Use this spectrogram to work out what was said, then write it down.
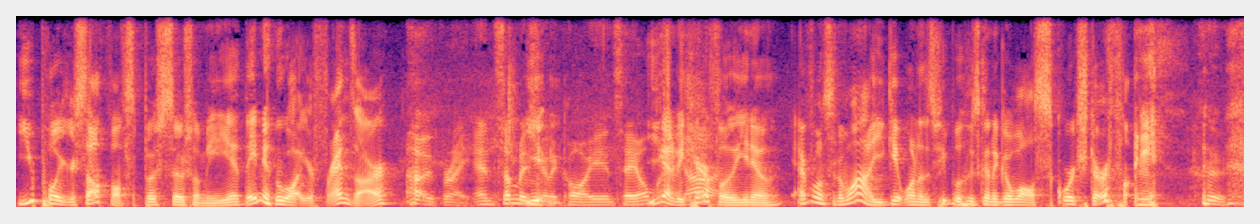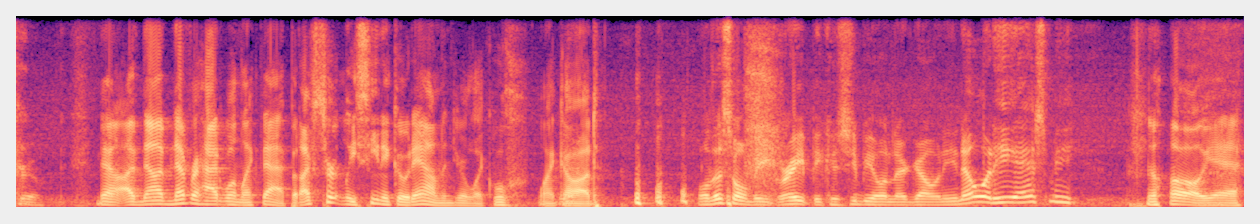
you pull yourself off sp- social media. They know who all your friends are. Oh, right. And somebody's going to call you and say, "Oh, you got to be careful. You know, every once in a while, you get one of those people who's going to go all scorched earth on you. True. now, I've, now, I've never had one like that, but I've certainly seen it go down, and you're like, oh my god. Well, this won't be great because she'd be on there going, "You know what he asked me?" Oh yeah.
